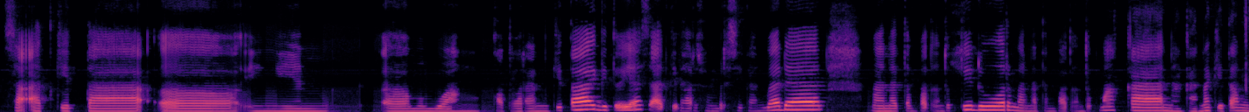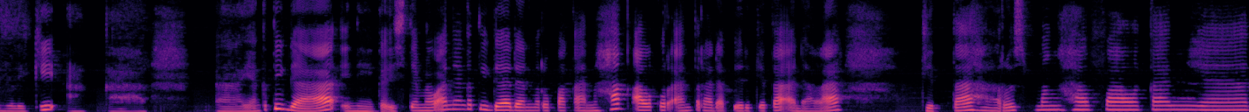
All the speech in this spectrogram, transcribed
saat kita uh, ingin uh, membuang kotoran kita gitu ya. Saat kita harus membersihkan badan mana tempat untuk tidur mana tempat untuk makan. Nah karena kita memiliki akal. Nah, yang ketiga, ini keistimewaan yang ketiga dan merupakan hak Al-Quran terhadap diri kita adalah kita harus menghafalkannya.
